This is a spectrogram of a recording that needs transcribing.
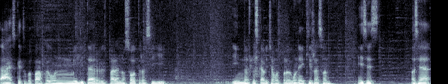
Ah, es que tu papá fue un militar para nosotros y, y nos lo escabechamos por alguna X razón. Y dices, o sea,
